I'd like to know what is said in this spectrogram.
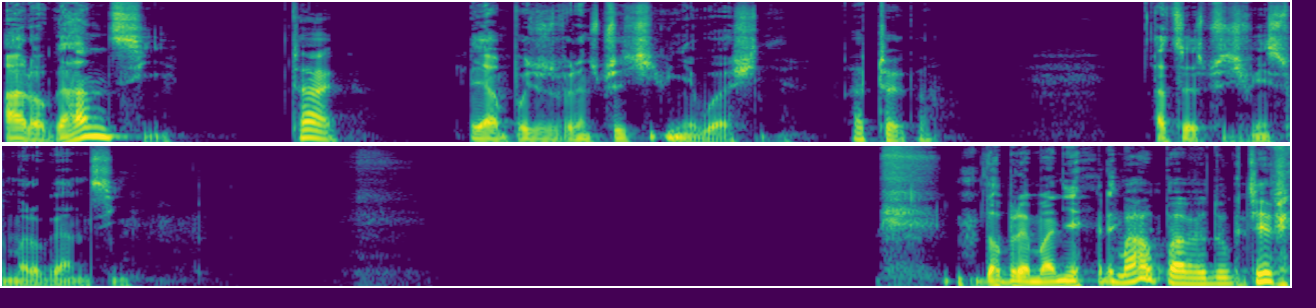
Arogancji. Tak, Ja bym powiedział, że wręcz przeciwnie właśnie. a czego? A co jest przeciwieństwem arogancji? Dobre maniery. Małpa według ciebie.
